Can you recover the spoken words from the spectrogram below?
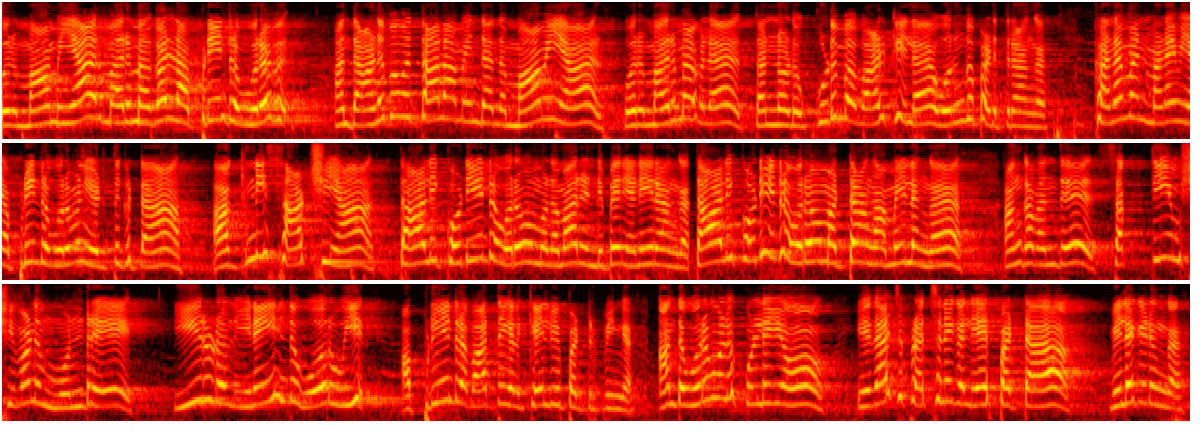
ஒரு மாமியார் மருமகள் அப்படின்ற உறவு. அந்த அனுபவத்தால் அமைந்த அந்த மாமியார் ஒரு மருமகளை தன்னோட குடும்ப வாழ்க்கையில ஒருங்குபடுத்துகிறாங்க கணவன் மனைவி அப்படின்ற உறவுன்னு எடுத்துக்கிட்டா அக்னி சாட்சியா தாலி கொடின்ற உறவு மூலமா ரெண்டு பேர் இணையறாங்க. தாலி கொடின்ற உறவு மட்டும் அங்க அமையலங்க. அங்க வந்து சக்தியும் சிவனும் ஒன்றே. ஈருடல் இணைந்து ஓர் உயிர் அப்படின்ற வார்த்தைகளை கேள்விப்பட்டிருப்பீங்க. அந்த உறவுகளுக்குள்ளேயும் ஏதாச்சும் பிரச்சனைகள் ஏற்பட்டா விலகிடுங்க.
